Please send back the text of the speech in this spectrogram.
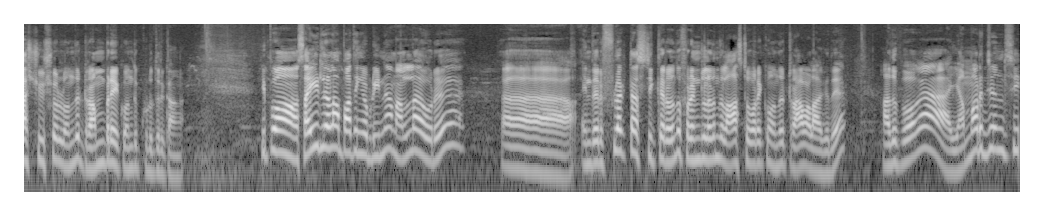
ஆஸ் யூஷுவல் வந்து ட்ரம் பிரேக் வந்து கொடுத்துருக்காங்க. இப்போ சைட்லலாம் பார்த்தீங்க அப்படின்னா நல்ல ஒரு இந்த ரிஃப்ளெக்டர் ஸ்டிக்கர் வந்து ஃப்ரெண்ட்லேருந்து லாஸ்ட் வரைக்கும் வந்து ட்ராவல் ஆகுது. அது போக எமர்ஜென்சி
